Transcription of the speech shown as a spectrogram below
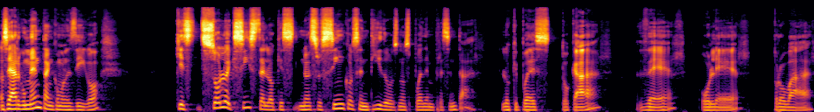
O sea, argumentan, como les digo, que solo existe lo que nuestros cinco sentidos nos pueden presentar. Lo que puedes tocar, ver, oler, probar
